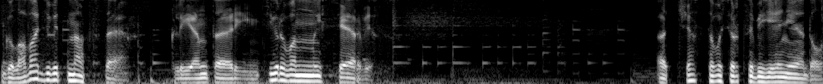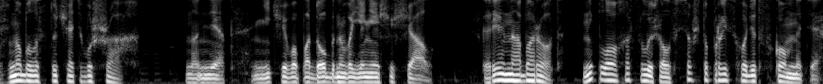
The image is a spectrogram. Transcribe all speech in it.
Глава 19. Клиентоориентированный сервис. От частого сердцебиения должно было стучать в ушах. Но нет, ничего подобного я не ощущал. Скорее наоборот, неплохо слышал все, что происходит в комнате.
